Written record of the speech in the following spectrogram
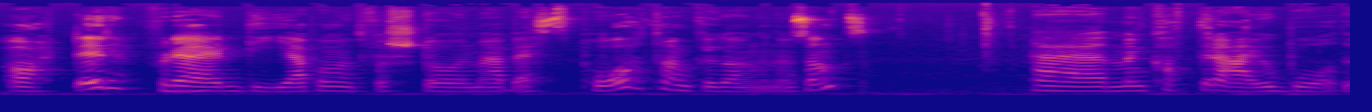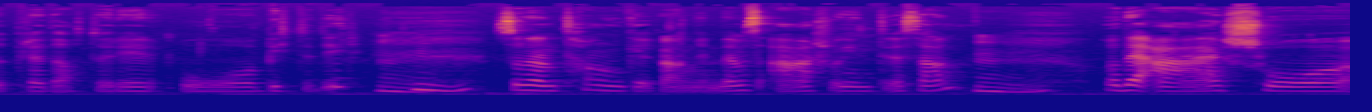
predatorarter. For det er de jeg på en måte forstår meg best på, tankegangen og sånt. Eh, men katter er jo både predatorer og byttedyr. Mm. Så den tankegangen deres er så interessant. Mm. Og det er så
